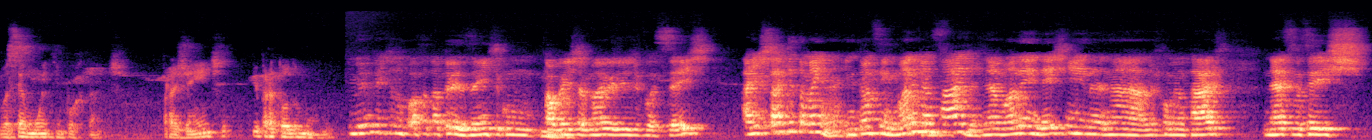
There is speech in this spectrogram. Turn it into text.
Você é muito importante para gente e para todo mundo. Mesmo que a gente não possa estar presente com talvez a maioria de vocês, a gente está aqui também, né? Então, assim, mandem mensagens, né? Mandem, deixem na, na- nos comentários, né? Se vocês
